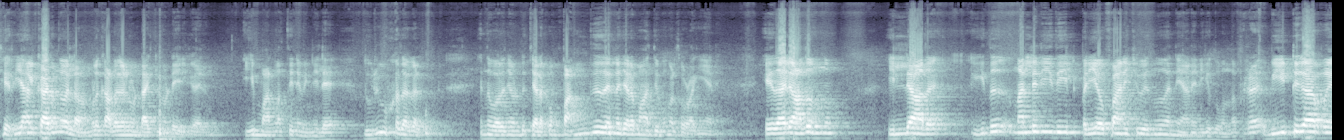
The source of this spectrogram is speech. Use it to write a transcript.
ചെറിയ ആൾക്കാരൊന്നുമല്ല. നമ്മൾ കഥകൾ ഉണ്ടാക്കിക്കൊണ്ടേയിരിക്കുമായിരുന്നു ഈ മരണത്തിന് പിന്നിലെ ദുരൂഹതകൾ എന്ന് പറഞ്ഞുകൊണ്ട് ചിലപ്പം പങ്ക് തന്നെ ചില മാധ്യമങ്ങൾ തുടങ്ങിയാണ് ഏതായാലും അതൊന്നും ഇല്ലാതെ ഇത് നല്ല രീതിയിൽ പര്യവസാനിച്ചു എന്ന് തന്നെയാണ് എനിക്ക് തോന്നുന്നത്. പക്ഷേ വീട്ടുകാരുടെ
